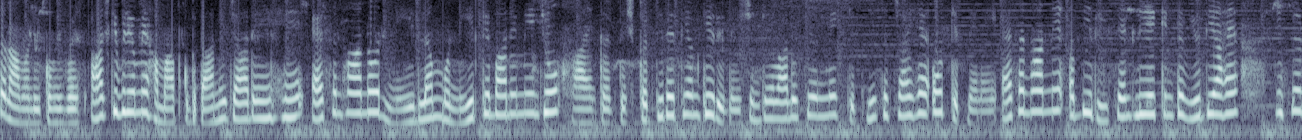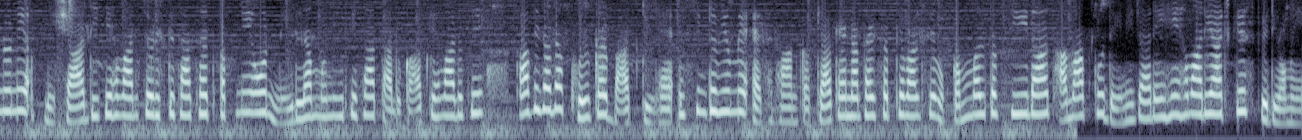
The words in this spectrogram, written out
असलम वीवर्स आज की वीडियो में हम आपको बताने जा रहे हैं एहसन खान और नीलम मुनीर के बारे में, जो हाय गर्दिश करती रहती है, उनके रिलेशन के हवाले से उनमें कितनी सच्चाई है और कितने नहीं। एहसन खान ने अभी रिसेंटली एक इंटरव्यू दिया है जिसमें उन्होंने अपनी शादी के हवाले से और इसके साथ साथ अपने और नीलम मुनीर के साथ ताल्लुक के हवाले से काफ़ी ज़्यादा खुलकर बात की है। इस इंटरव्यू में एहसन खान का क्या कहना था इस सब के हवाले से मुकम्मल तफसीत हम आपको देने जा रहे हैं हमारी आज के इस वीडियो में।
